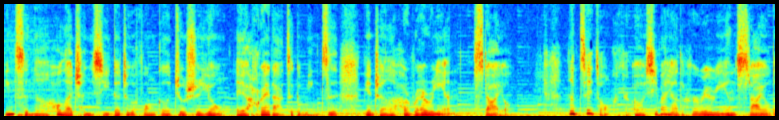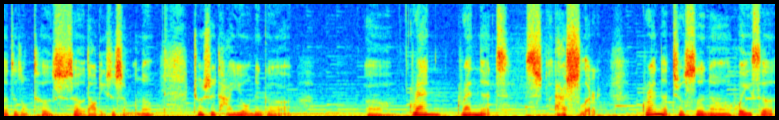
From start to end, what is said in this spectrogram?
因此呢，后来承袭的这个风格就是用 Herrera 这个名字变成了 Herrerian Style。那这种呃西班牙的 Herrerian Style 的这种特色到底是什么呢？就是它有那个呃 Gran Granite Ashlar，Granite 就是呢灰色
